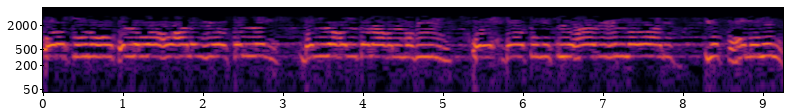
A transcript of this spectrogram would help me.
ورسوله صلى الله عليه وسلم بلغ البلاغ المبين وإحداث مثل هذه الموالد يفهم منه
